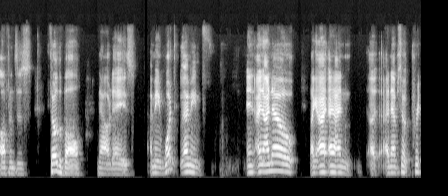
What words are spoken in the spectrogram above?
offenses throw the ball nowadays. I mean, what I mean, and and I know like I and uh, an episode pre,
